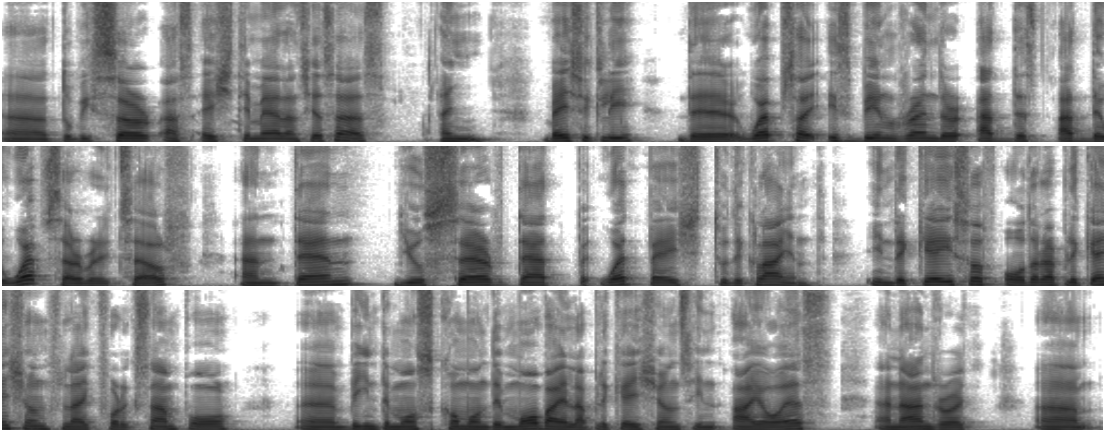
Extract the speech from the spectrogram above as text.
uh, to be served as HTML and CSS, and basically the website is being rendered at the at the web server itself and then you serve that web page to the client. In the case of other applications like for example uh, being the most common the mobile applications in ios and android um,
